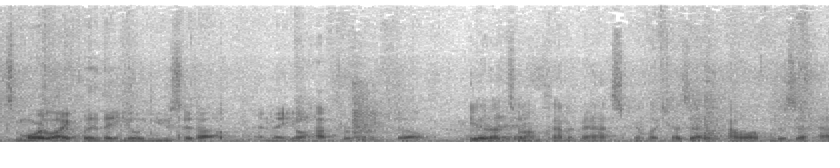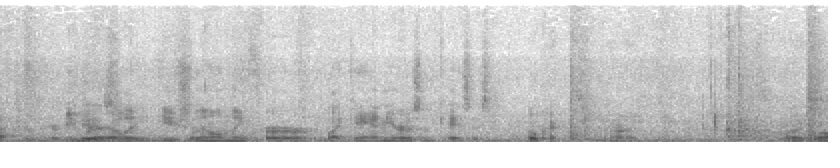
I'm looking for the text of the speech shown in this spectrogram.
It's more likely that you'll use it up and that you'll have to refill. Yeah, that's what I'm kind of asking, like, has that, how often does that happen in your case? rarely, usually only for like aneurysm cases. Okay, all right. All right, well,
